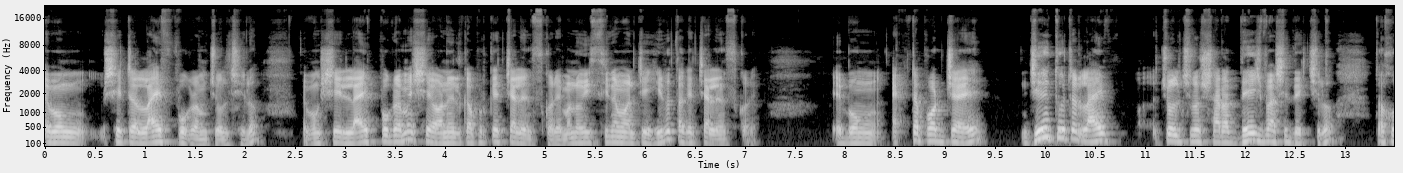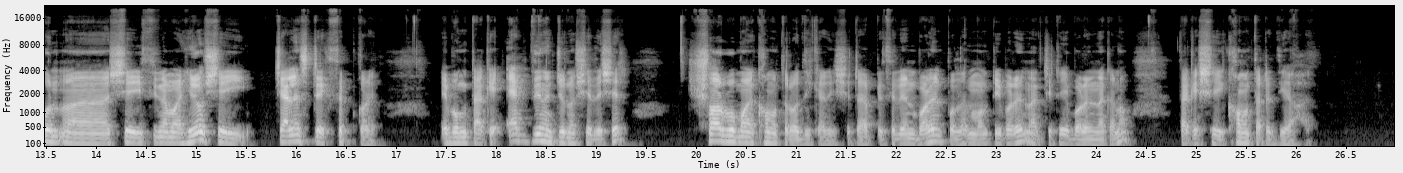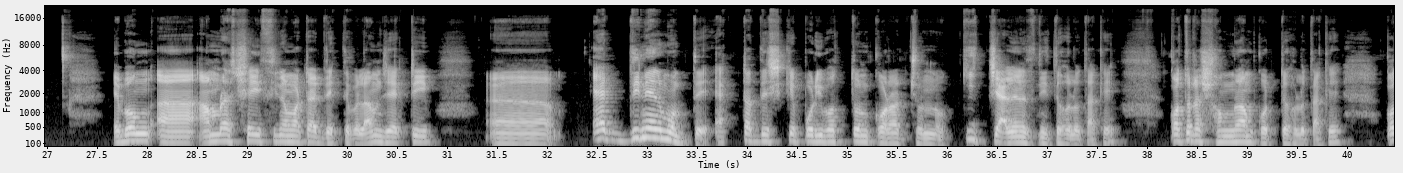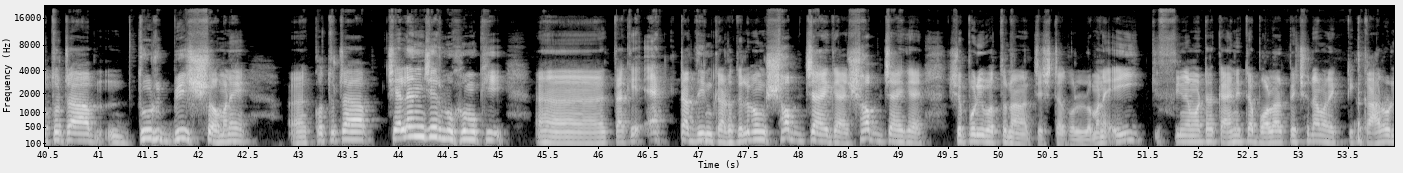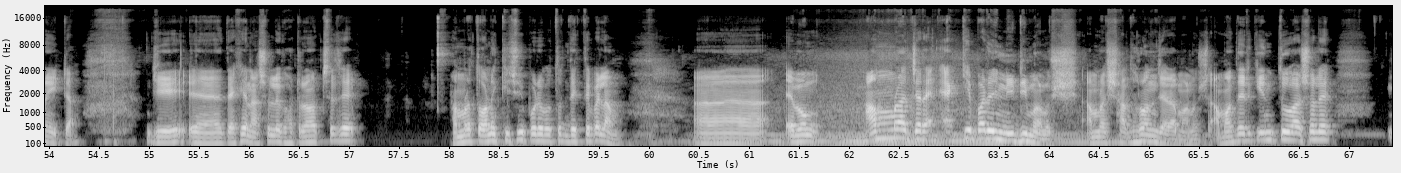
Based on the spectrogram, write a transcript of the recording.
এবং সেটা লাইভ প্রোগ্রাম চলছিল এবং সেই লাইভ প্রোগ্রামে সে অনিল কাপুরকে চ্যালেঞ্জ করে। মানে ওই সিনেমার যে হিরো তাকে চ্যালেঞ্জ করে। এবং একটা পর্যায়ে যেহেতু এটা লাইভ চলছিল সারা দেশবাসী দেখছিল, তখন সেই সিনেমার হিরো সেই চ্যালেঞ্জটা অ্যাকসেপ্ট করে এবং তাকে একদিনের জন্য সে দেশের সর্বময় ক্ষমতার অধিকারী সেটা প্রেসিডেন্ট বলেন, প্রধানমন্ত্রী বলেন আর যেটাই বলেন না কেন, তাকে সেই ক্ষমতাটা দেওয়া হয়। এবং আমরা সেই সিনেমাটায় দেখতে পেলাম যে একটি একদিনের মধ্যে একটা দেশকে পরিবর্তন করার জন্য কি চ্যালেঞ্জ নিতে হলো তাকে, কতটা সংগ্রাম করতে হলো তাকে, কতটা দুর্বিষহ মানে কতটা চ্যালেঞ্জের মুখোমুখি তাকে একটা দিন কাটাতে হলো এবং সব জায়গায়, সব জায়গায় সে পরিবর্তন আনার চেষ্টা করল। মানে এই সিনেমাটার কাহিনিটা বলার পেছনে আমার একটি কারণ এইটা যে দেখেন আসলে ঘটনা হচ্ছে যে আমরা তো অনেক কিছুই পরিবর্তন দেখতে পেলাম। এবং আমরা যারা একেবারে নিডি মানুষ, আমরা সাধারণ যারা মানুষ, আমাদের কিন্তু আসলে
